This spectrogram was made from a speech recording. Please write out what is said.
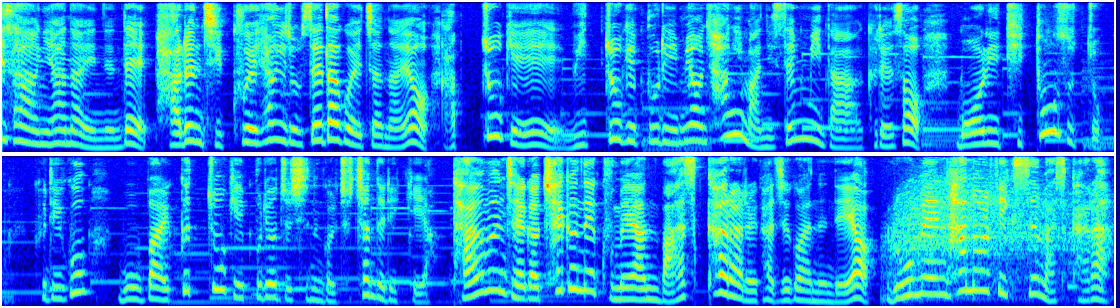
의 사항이 하나 있는데 바른 직후에 향이 좀 세다고 했잖아요. 앞쪽에 위쪽에 뿌리면 향이 많이 셉니다. 그래서 머리 뒤통수 쪽 그리고 모발 끝 쪽에 뿌려주시는 걸 추천드릴게요. 다음은 제가 최근에 구매한 마스카라를 가지고 왔는데요. 롬앤 한올픽스 마스카라.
